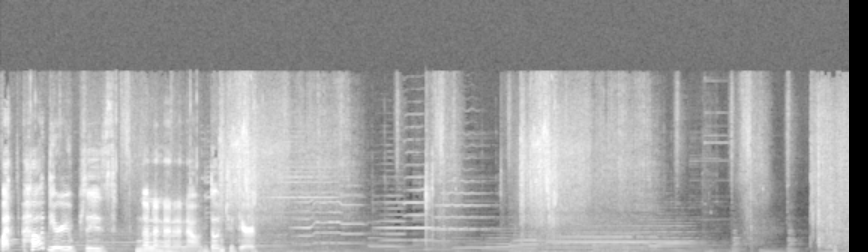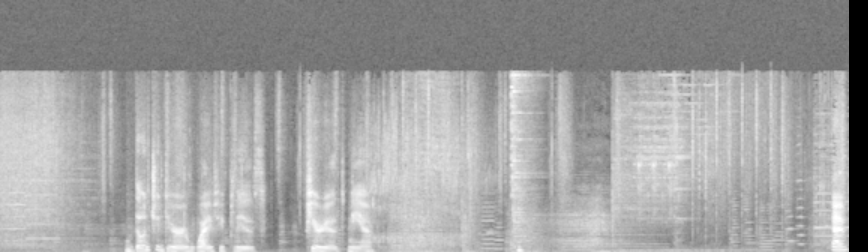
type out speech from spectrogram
But How dare you, please? No, no, no, no, no. Don't you dare. Don't you dare, wifey, please. Period, Mia. okay.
